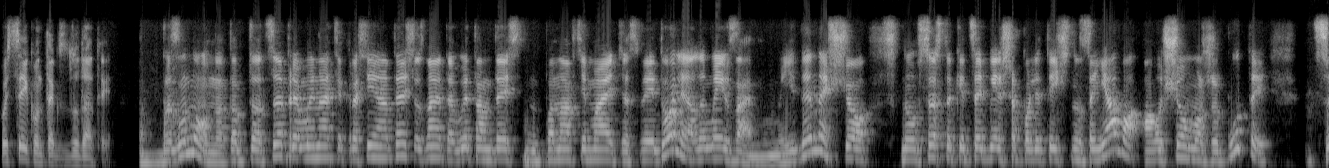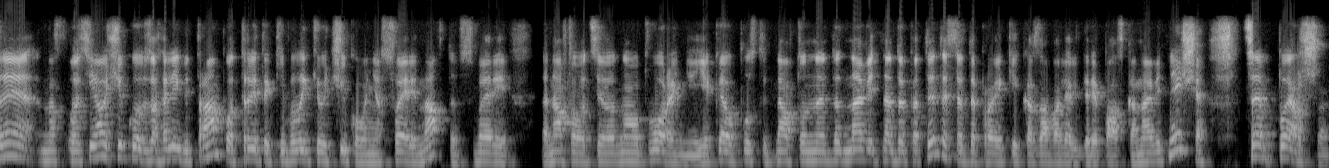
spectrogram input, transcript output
ось цей контекст додати. Безумовно, тобто це прямий натяк Росії на те, що знаєте, ви там десь по нафті маєте свої долі, але ми їх займемо. Єдине, що ну все ж таки це більше політична заява. А ось що може бути, це ось я очікую взагалі від Трампа три такі великі очікування в сфері нафти, в сфері нафтового ціноутворення, яке опустить нафту не навіть не до 50, про які казав Олег Дерипаска, навіть нижче. Це перше.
